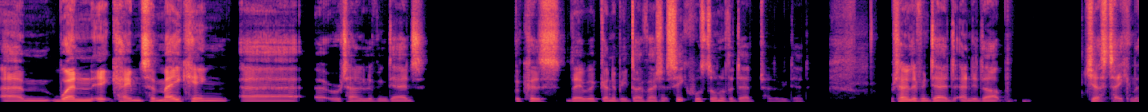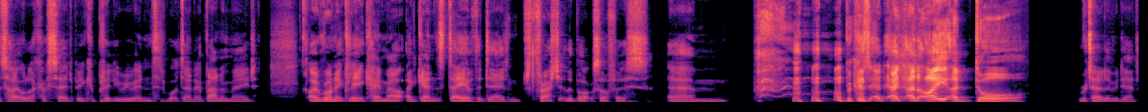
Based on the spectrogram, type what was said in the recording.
Um, when it came to making uh, Return of the Living Dead, because they were going to be divergent sequels, Dawn of the Dead, Return of the Living Dead. Return of the Living Dead ended up just taking the title, like I've said, being completely rewritten to what Dan O'Bannon made. Ironically, it came out against Day of the Dead and thrashed at the box office. Um, because and, and, and I adore Return of the Living Dead.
